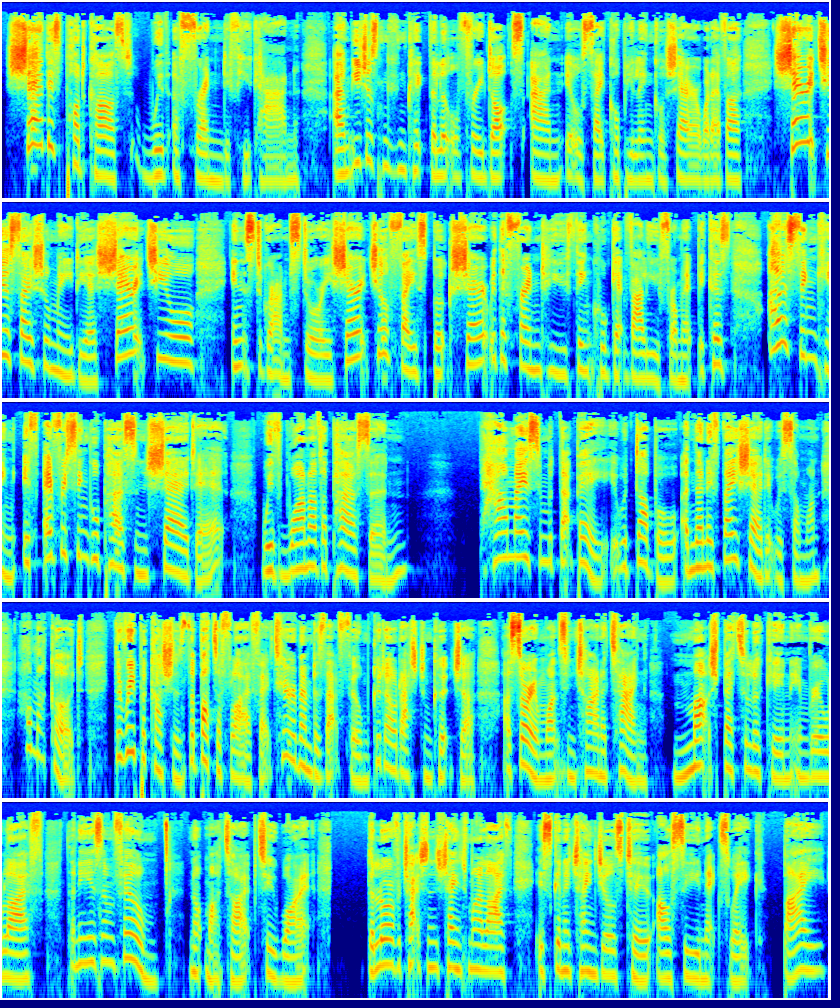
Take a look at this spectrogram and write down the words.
Share this podcast with a friend if you can. Um, you just can click the little three dots and it will say copy link or share or whatever. Share it to your social media, share it to your Instagram story, share it to your Facebook, share it with a friend who you think will get value from it. Because I was thinking if every single person shared it with one other person, how amazing would that be? It would double. And then if they shared it with someone, oh my God, the repercussions, the butterfly effect. Who remembers that film? Good old Ashton Kutcher. I saw him once in China Tang. Much better looking in real life than he is in film. Not my type, too white. The law of attraction has changed my life. It's going to change yours too. I'll see you next week. Bye.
